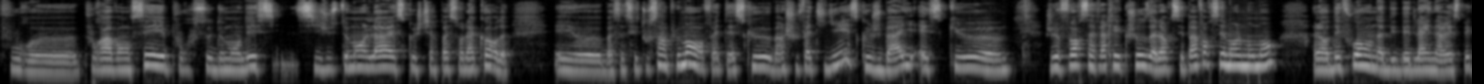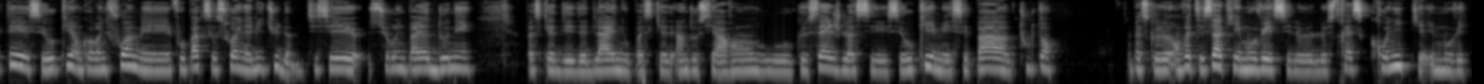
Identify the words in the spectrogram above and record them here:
pour, euh, pour avancer, pour se demander si, justement là, est-ce que je tire pas sur la corde? Et bah, ça se fait tout simplement en fait. Est-ce que ben, je suis fatiguée? Est-ce que je baille? Est-ce que je force à faire quelque chose alors que c'est pas forcément le moment? Alors des fois, on a des deadlines à respecter et c'est ok encore une fois, mais il faut pas que ce soit une habitude. Si c'est sur une période donnée, parce qu'il y a des deadlines ou parce qu'il y a un dossier à rendre ou que sais-je, là c'est ok, mais c'est pas tout le temps. Parce que en fait c'est ça qui est mauvais, c'est le, stress chronique qui est mauvais.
